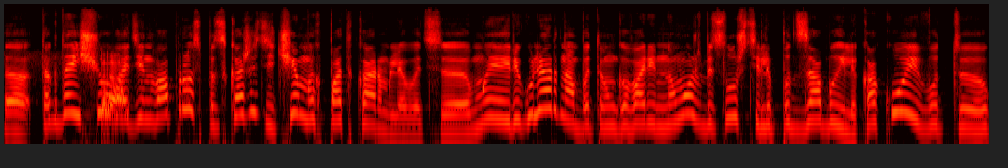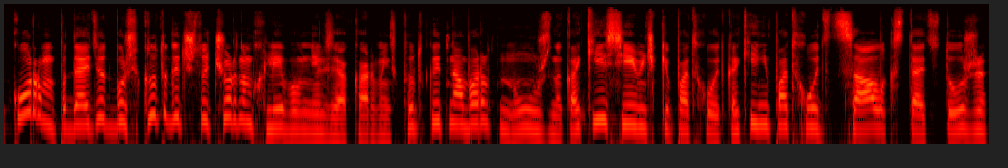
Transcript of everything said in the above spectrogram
Э, тогда еще да. один вопрос. Подскажите, чем их подкармливать? Э, мы регулярно об этом говорим, но, может быть, слушатели подзабыли. Какой вот э, корм подойдет больше? Кто-то говорит, что черным хлебом нельзя кормить, кто-то говорит, наоборот, нужно. Какие семечки подходят, какие не подходят? Сало, кстати, тоже,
